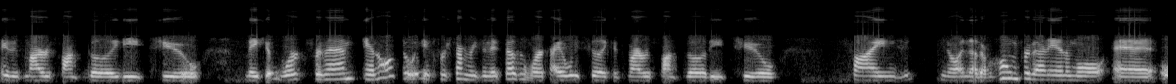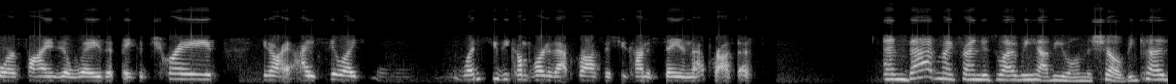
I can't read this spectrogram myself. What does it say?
it is my responsibility to make it work for them. And also, if for some reason it doesn't work, I always feel like it's my responsibility to find, you know, another home for that animal and, or find a way that they could trade. You know, I, I feel like once you become part of that process, you kind of stay in that process. And that, my friend, is why we have you on the show because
